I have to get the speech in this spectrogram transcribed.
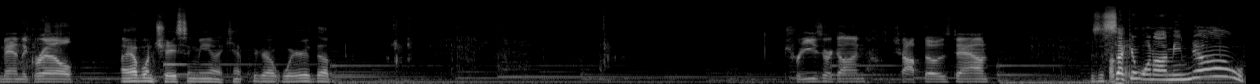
Man the grill. I have one chasing me, and I can't figure out where the. Trees are done. Chop those down. There's a Okay. second one on me. No.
